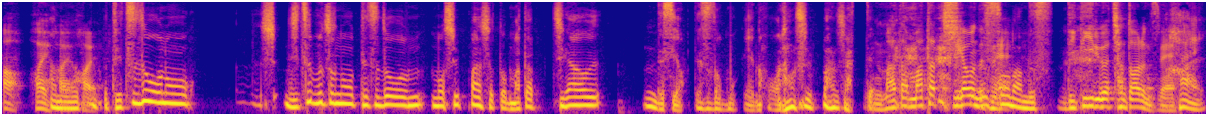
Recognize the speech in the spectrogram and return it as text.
あ、はいはいはい。鉄道の、し実物の鉄道の出版社とまた違うんですよ。鉄道模型の方の出版社って。またまた違うんですね。そうなんです。ディティールがちゃんとあるんですね。はい。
